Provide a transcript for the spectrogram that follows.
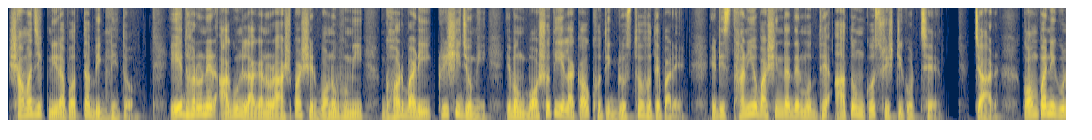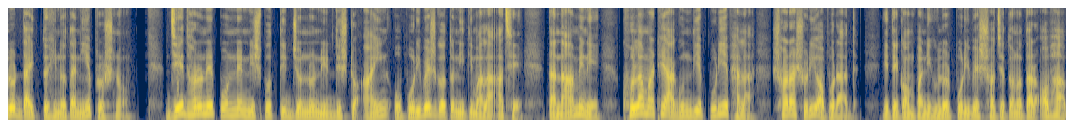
সামাজিক নিরাপত্তা বিঘ্নিত। এ ধরনের আগুন লাগানোর আশপাশের বনভূমি, ঘরবাড়ি কৃষিজমি এবং বসতি এলাকাও ক্ষতিগ্রস্ত হতে পারে। এটি স্থানীয় বাসিন্দাদের মধ্যে আতঙ্ক সৃষ্টি করছে। চার, কোম্পানিগুলোর দায়িত্বহীনতা নিয়ে প্রশ্ন। যে ধরনের পণ্যের নিষ্পত্তির জন্য নির্দিষ্ট আইন ও পরিবেশগত নীতিমালা আছে, তা না মেনে খোলা মাঠে আগুন দিয়ে পুড়িয়ে ফেলা সরাসরি অপরাধ। এতে কোম্পানিগুলোর পরিবেশ সচেতনতার অভাব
